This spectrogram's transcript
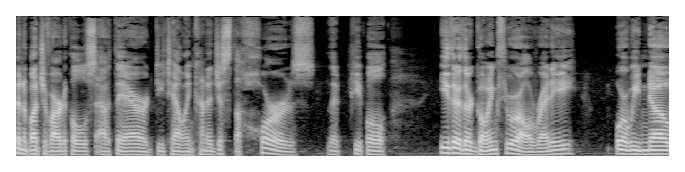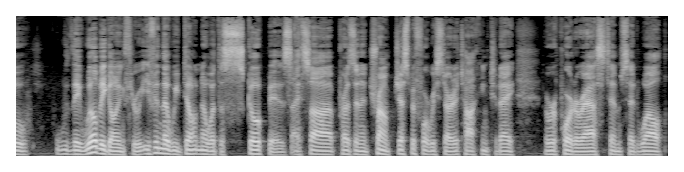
been a bunch of articles out there detailing kind of just the horrors that people either they're going through already or we know they will be going through, even though we don't know what the scope is. I saw President Trump just before we started talking today. A reporter asked him, said, Well,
